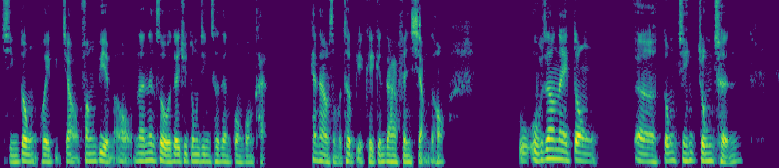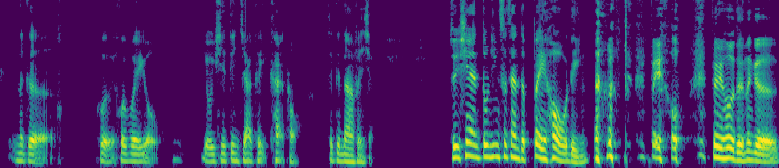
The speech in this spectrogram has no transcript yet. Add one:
行动会比较方便嘛哦。那那个时候我再去东京车站逛逛看，看它有什么特别可以跟大家分享的哦。我我不知道那一栋呃东京中城那个会会不会有有一些店家可以看哦，再跟大家分享。所以现在东京车站的背后林 背后背后的那个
